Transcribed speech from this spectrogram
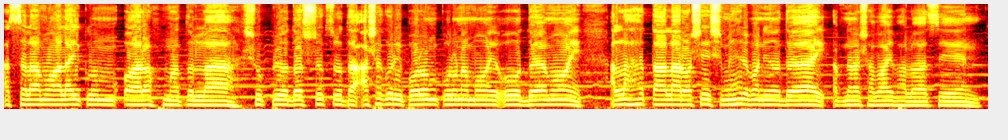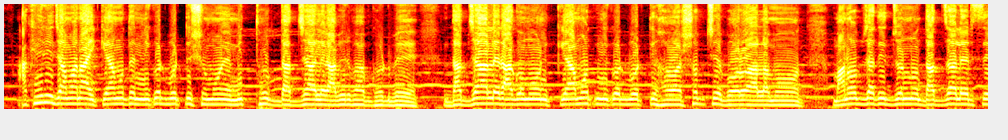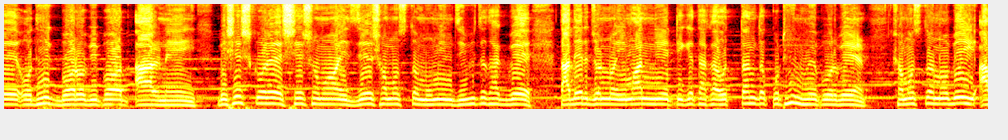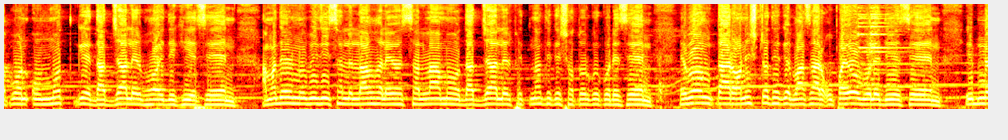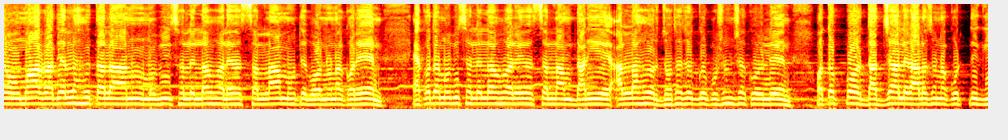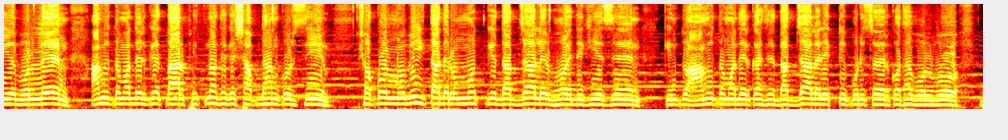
আসসালামু আলাইকুম ওয়ারহমাতুল্লাহ সুপ্রিয় দর্শক, শ্রোতা, আশা করি পরম করুণাময় ও দয়াময় আল্লাহ তাআলার অশেষ মেহরবানি ও দয়ায় আপনারা সবাই ভালো আছেন। আখেরি জামানায় কেয়ামতের নিকটবর্তী সময়ে মিথ্যুক দাজ্জালের আবির্ভাব ঘটবে। দাজ্জালের আগমন কেয়ামত নিকটবর্তী হওয়ার সবচেয়ে বড় আলামত। মানব জাতির জন্য দাজ্জালের চেয়ে অধিক বড় বিপদ আর নেই। বিশেষ করে সে সময় যে সমস্ত মুমিন জীবিত থাকবে, তাদের জন্য ইমান নিয়ে টিকে থাকা অত্যন্ত কঠিন হয়ে পড়বে। সমস্ত নবী আপন উম্মতকে দাজ্জালের ভয় দেখিয়েছেন। আমাদের নবীজি সাল্লাহ আলাইসাল্লামও দাজ্জালের ফিতনা থেকে সতর্ক করেছেন এবং তার অনিষ্ট থেকে বাঁচার উপায়ও বলে দিয়েছেন। ইবনে ওমার রাদিয়াল্লাহ তালা আনু নবী সাল্লাহ আলাইসাল্লাম হতে বর্ণনা করেন একদা নবী সাল্লাহ আলহাম দাঁড়িয়ে আল্লাহর যথাযোগ্য প্রশংসা করলেন, অতঃপর দাজ্জালের আলোচনা করতে গিয়ে বললেন, আমি তোমাদেরকে তার ফিতনা থেকে সাবধান করছি। সকল নবী তাদের উম্মতকে দাজ্জালের ভয় দেখিয়েছেন। কিন্তু আমি তোমাদের কাছে দাজ্জালের একটি পরিচয়ের কথা বলব,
